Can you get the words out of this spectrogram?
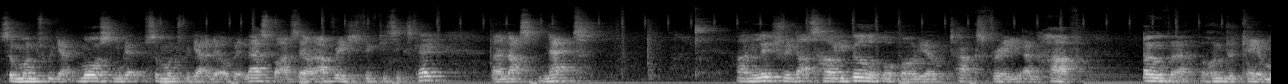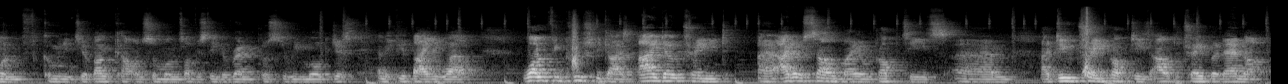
some months we get more, some get some months we get a little bit less. But I'd say on average 56k, and that's net. And literally, that's how you build a portfolio tax free and have over 100k a month coming into your bank account on some months. Obviously, the rent plus the remortgages, and if you're buying well. One thing crucially, guys, I don't trade uh, I don't sell my own properties. Um, I do trade properties out to trade, but they're not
